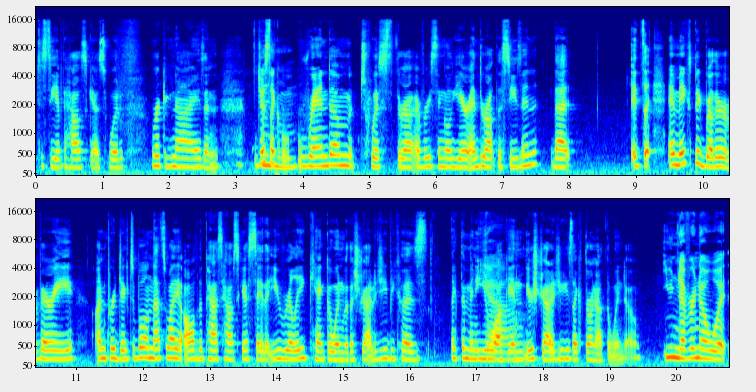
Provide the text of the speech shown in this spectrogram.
to see if the house guests would recognize and just like Mhm. random twists throughout every single year and throughout the season that it's like it makes Big Brother very unpredictable and that's why all of the past house guests say that you really can't go in with a strategy because like the minute you walk in your strategy is like thrown out the window. you never know what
